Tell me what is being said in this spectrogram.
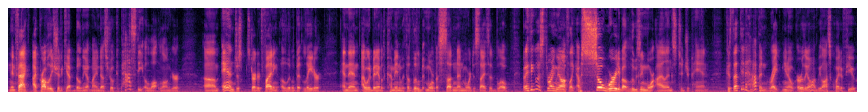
In fact, I probably should have kept building up my industrial capacity a lot longer, um, and just started fighting a little bit later and then I would have been able to come in with a little bit more of a sudden and more decisive blow. But I think it was throwing me off. Like, I was so worried about losing more islands to Japan. Because that did happen right, you know, early on. We lost quite a few.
